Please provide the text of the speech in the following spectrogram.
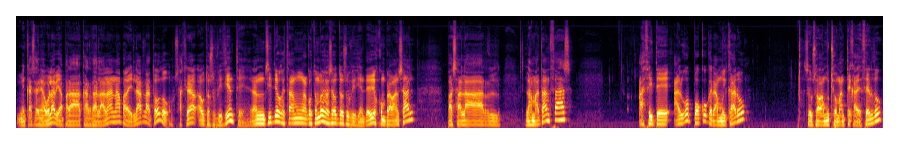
en casa de mi abuela había para cardar la lana, para hilarla, todo. O sea, que era autosuficiente. Eran sitios que estaban acostumbrados a ser autosuficientes. Ellos compraban sal para salar las matanzas, aceite algo, poco, que era muy caro se usaba mucho manteca de cerdo,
